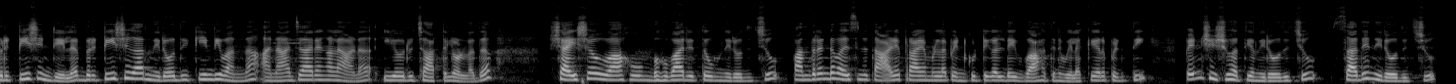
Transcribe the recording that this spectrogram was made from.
ബ്രിട്ടീഷ് ഇന്ത്യയിൽ ബ്രിട്ടീഷുകാർ നിരോധിക്കേണ്ടി വന്ന അനാചാരങ്ങളാണ് ഈ ഒരു ചാർട്ടിലുള്ളത്. ശൈശവ വിവാഹവും ബഹുഭാര്യത്വവും നിരോധിച്ചു. പന്ത്രണ്ട് വയസ്സിന് താഴെ പ്രായമുള്ള പെൺകുട്ടികളുടെ വിവാഹത്തിന് വിലക്കേർപ്പെടുത്തി. പെൺ ശിശുഹത്യ നിരോധിച്ചു സതി നിരോധിച്ചു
